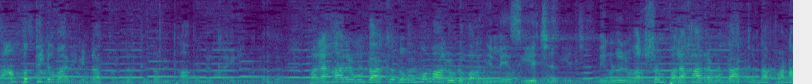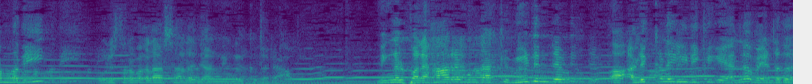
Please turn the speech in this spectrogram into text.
സാമ്പത്തികമായി പിന്നാക്കം നിൽക്കുന്ന വിഭാഗങ്ങൾക്കായിരിക്കുന്നത് പലഹാരം ഉണ്ടാക്കുന്ന ഉമ്മമാരോട് പറഞ്ഞില്ലേ സി എച്ച് നിങ്ങൾ ഒരു വർഷം പലഹാരം ഉണ്ടാക്കുന്ന പണം മതി. ഒരു സർവകലാശാല ഞാൻ നിങ്ങൾക്ക് തരാം. നിങ്ങൾ പലഹാരം ഉണ്ടാക്കി വീടിന്റെ അടുക്കളയിൽ ഇരിക്കുകയല്ല വേണ്ടത്.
